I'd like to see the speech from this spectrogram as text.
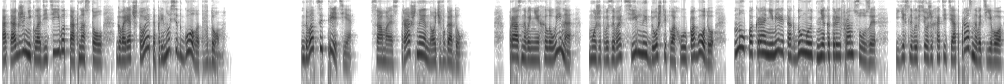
а также не кладите его так на стол. Говорят, что это приносит голод в дом. 23. Самая страшная ночь в году. Празднование Хэллоуина может вызывать сильный дождь и плохую погоду. Ну, по крайней мере, так думают некоторые французы. Если вы все же хотите отпраздновать его,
